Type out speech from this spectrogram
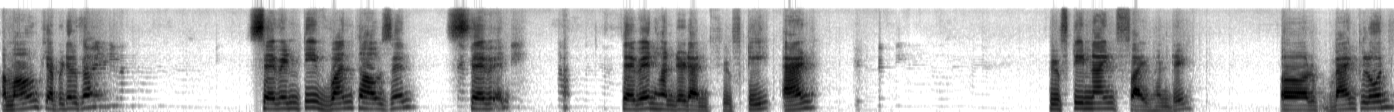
अमाउंट कैपिटल का? Seventy one thousand seven seven hundred and fifty and fifty nine five hundred. और बैंक लोन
